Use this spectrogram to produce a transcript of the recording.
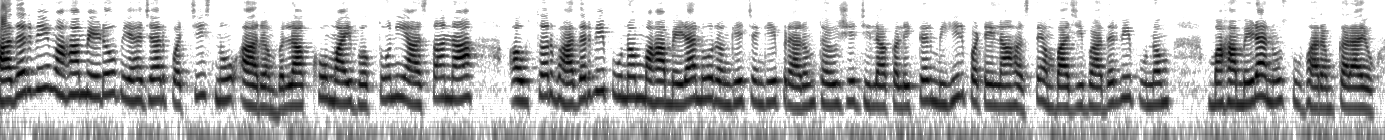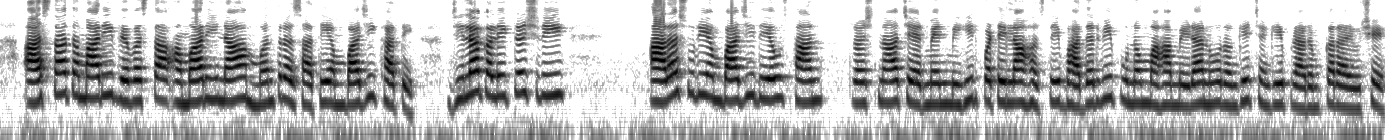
ભાદરવી મહામેળો બે હજાર પચીસનો આરંભ. લાખો માઈ ભક્તોની આસ્થાના અવસર ભાદરવી પૂનમ મહામેળાનો રંગેચંગે પ્રારંભ થયો છે. જિલ્લા કલેક્ટર મિહિર પટેલના હસ્તે અંબાજી ભાદરવી પૂનમ મહામેળાનો શુભારંભ કરાયો. આસ્થા તમારી વ્યવસ્થા અમારીના મંત્ર સાથે અંબાજી ખાતે. જિલ્લા કલેક્ટર શ્રી આરાસુરી અંબાજી દેવસ્થાન ટ્રસ્ટના ચેરમેન મિહિર પટેલના હસ્તે ભાદરવી પૂનમ મહામેળાનો રંગેચંગે પ્રારંભ કરાયો છે.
